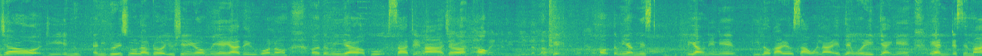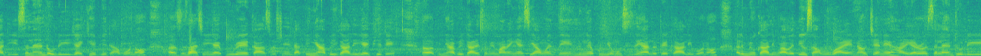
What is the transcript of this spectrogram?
ပါ။သမီးကျတော့ဒီ anniversary လို့လောက်တော့ရုပ်ရှင်တွေတော့မရရသေးဘူးပေါ့နော်။ဟောသမီးကျတော့အခုစတင်လာကျတော့ဟုတ်တမီးမြင်တယ်ဟုတ်ကဲ့ဟုတ်သမီးက miss တယောက်အနေနဲ့ဒီလောကတွေကိုစဝင်လာတယ်ပြိုင်ပွဲတွေပြိုင်တယ်အဲ့ကနေတစင်မဒီဇလန်းတိုလေးရိုက်ခဲ့ဖြစ်တာပေါ့နော်အဲစစချင်းရိုက်ဖူးတဲ့ကားဆိုရှင်ဒါပညာပေးကားလေးရိုက်ဖြစ်တယ်အဲပညာပေးကားလေးဆိုမြန်မာနိုင်ငံဆီယဝန်သင်းလူငယ်ဖွံ့ဖြိုးမှုစီစဉ်ရလုပ်တဲ့ကားလေးပေါ့နော်အဲ့လိုမျိုးကားလေးမှာပဲတရုပ်ဆောင်မှုပါတယ်နောက်ကျန်တဲ့ဟာတွေကတော့ဇလန်းတိုလေး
